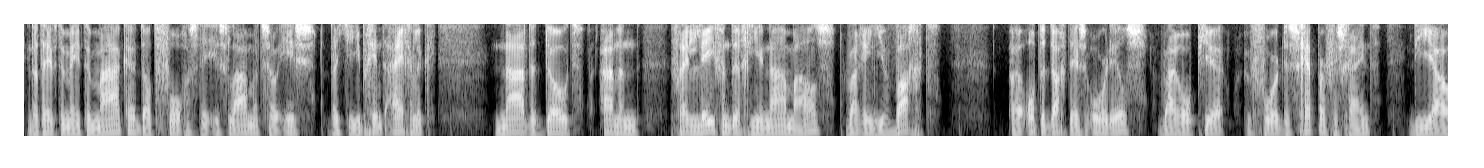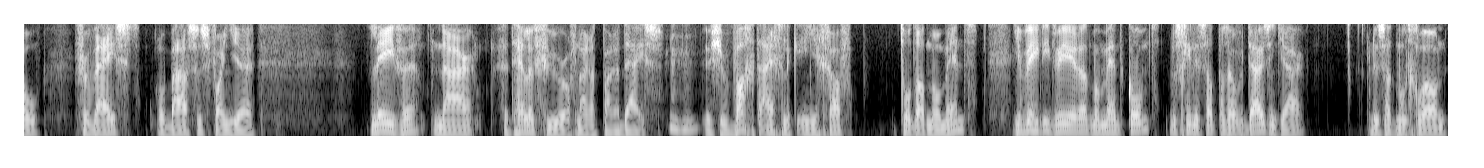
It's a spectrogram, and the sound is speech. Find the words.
En dat heeft ermee te maken dat volgens de islam het zo is dat je, je begint eigenlijk na de dood aan een vrij levendig hiernamaals, waarin je wacht uh, op de dag des oordeels, waarop je voor de schepper verschijnt, die jou verwijst op basis van je leven naar het helle vuur of naar het paradijs. Mhm. Dus je wacht eigenlijk in je graf tot dat moment. Je weet niet wanneer dat moment komt. Misschien is dat pas over duizend jaar. Dus dat moet gewoon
